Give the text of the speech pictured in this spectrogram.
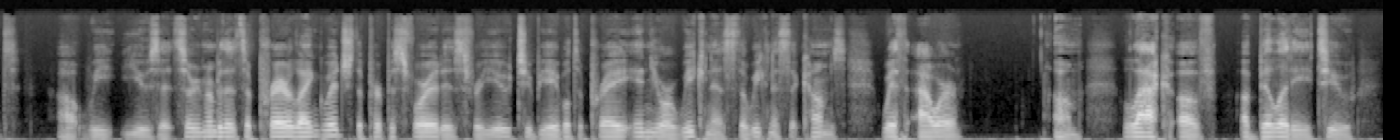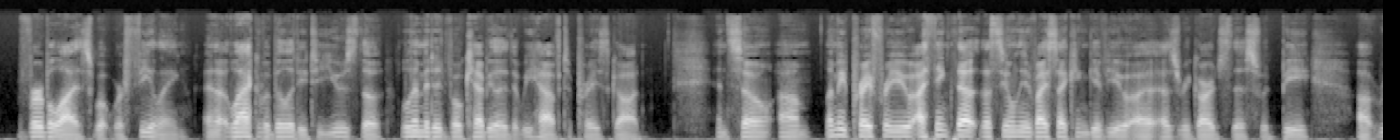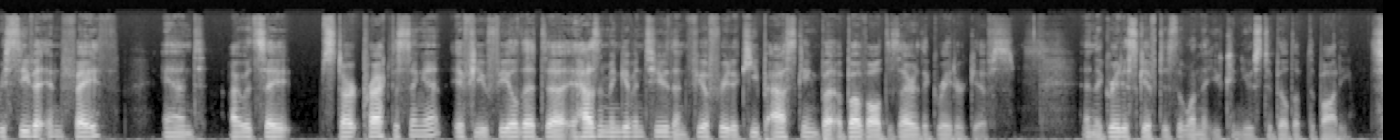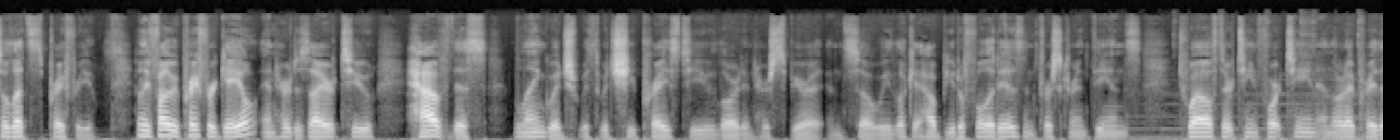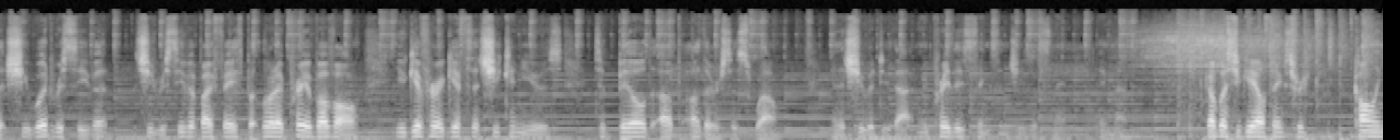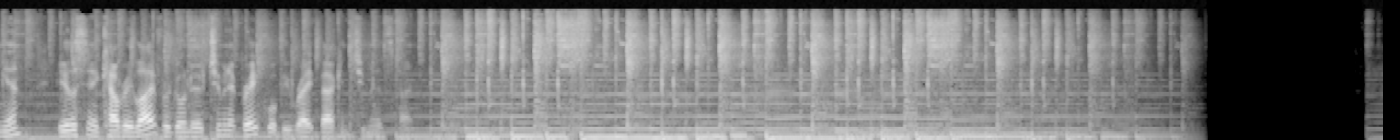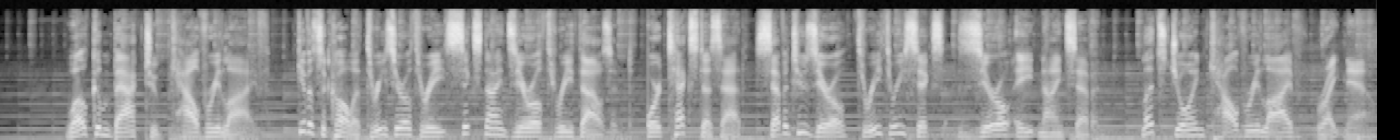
uh, we use it. So remember that it's a prayer language. The purpose for it is for you to be able to pray in your weakness, the weakness that comes with our um, lack of ability to verbalize what we're feeling a lack of ability to use the limited vocabulary that we have to praise God. And so, um, let me pray for you. I think that that's the only advice I can give you uh, as regards this would be uh, receive it in faith, and I would say start practicing it. If you feel that uh, it hasn't been given to you, then feel free to keep asking. But above all, desire the greater gifts, and the greatest gift is the one that you can use to build up the body. So let's pray for you. Heavenly Father, we pray for Gail and her desire to have this language with which she prays to you, Lord, in her spirit. And so we look at how beautiful it is in 1 Corinthians 12, 13, 14. And Lord, I pray that she would receive it, she'd receive it by faith. But Lord, I pray above all, you give her a gift that she can use to build up others as well, and that she would do that. And we pray these things in Jesus' name. Amen. God bless you, Gail. Thanks for calling in. You're listening to Calvary Live. We're going to a two minute break. We'll be right back in two minutes' time. Welcome back to Calvary Live. Give us a call at 303 690 3000 or text us at 720 336 0897. Let's join Calvary Live right now.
